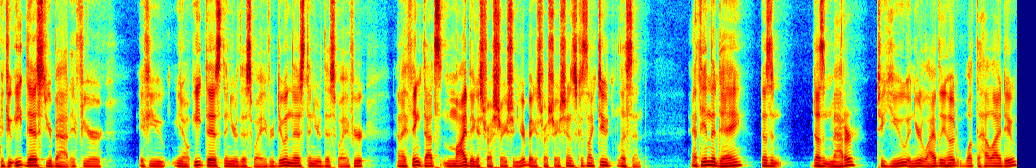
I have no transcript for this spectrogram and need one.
If you eat this, you're bad. If you're, if you, you know, eat this, then you're this way. If you're doing this, then you're this way. If you're, and I think that's my biggest frustration. Your biggest frustration is because like, dude, listen, At the end of the day, doesn't doesn't matter to you and your livelihood what the hell I do.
